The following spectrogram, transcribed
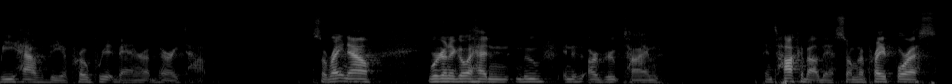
we have the appropriate banner up very top? So, right now, we're going to go ahead and move into our group time and talk about this. So I'm going to pray for us,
